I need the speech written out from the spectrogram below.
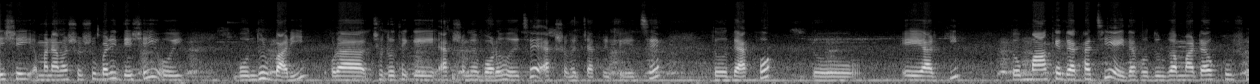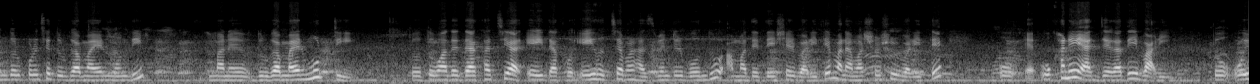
দেশেই মানে আমার শ্বশুরবাড়ির দেশেই ওই বন্ধুর বাড়ি। ওরা ছোট থেকে একসঙ্গে বড় হয়েছে, একসঙ্গে চাকরি পেয়েছে। তো দেখো, তো এই আর কি। তো মাকে দেখাচ্ছি, এই দেখো দুর্গা মাটাও খুব সুন্দর করেছে, দুর্গা মায়ের মন্দির। মানে দুর্গা মায়ের মূর্তি। তো তোমাদের দেখাচ্ছি, আর এই দেখো, এই হচ্ছে আমার হাজব্যান্ডের বন্ধু আমাদের দেশের বাড়িতে মানে আমার শ্বশুর বাড়িতে। ও ওখানেই এক জায়গাতেই বাড়ি। তো ওই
